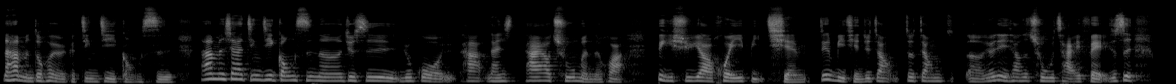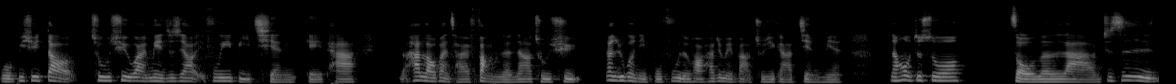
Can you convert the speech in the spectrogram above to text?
那他们都会有一个经纪公司。那他们现在经纪公司呢，就是如果他男他要出门的话，必须要汇一笔钱。这笔钱就这样就这样呃，有点像是出差费，就是我必须到出去外面，就是要付一笔钱给他，他老板才会放人让他出去。那如果你不付的话，他就没办法出去跟他见面。然后我就说。走了啦，就是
